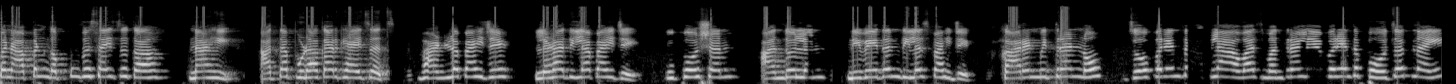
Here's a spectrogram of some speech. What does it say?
पण आपण गप्प बसायचं का? नाही. आता पुढाकार घ्यायचंच. भांडलं पाहिजे लढा दिला पाहिजे. कुपोषण आंदोलन निवेदन दिलंच पाहिजे. कारण मित्रांनो जोपर्यंत आपला आवाज मंत्रालयापर्यंत पोहोचत नाही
